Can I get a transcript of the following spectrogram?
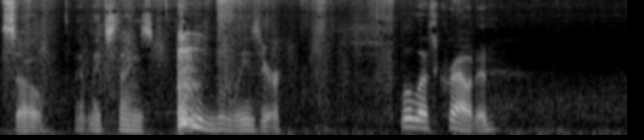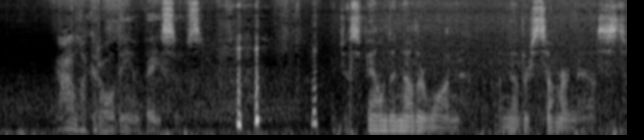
So that makes things a little easier. A little less crowded. God, look at all the invasives. I just found another one. Another summer nest.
